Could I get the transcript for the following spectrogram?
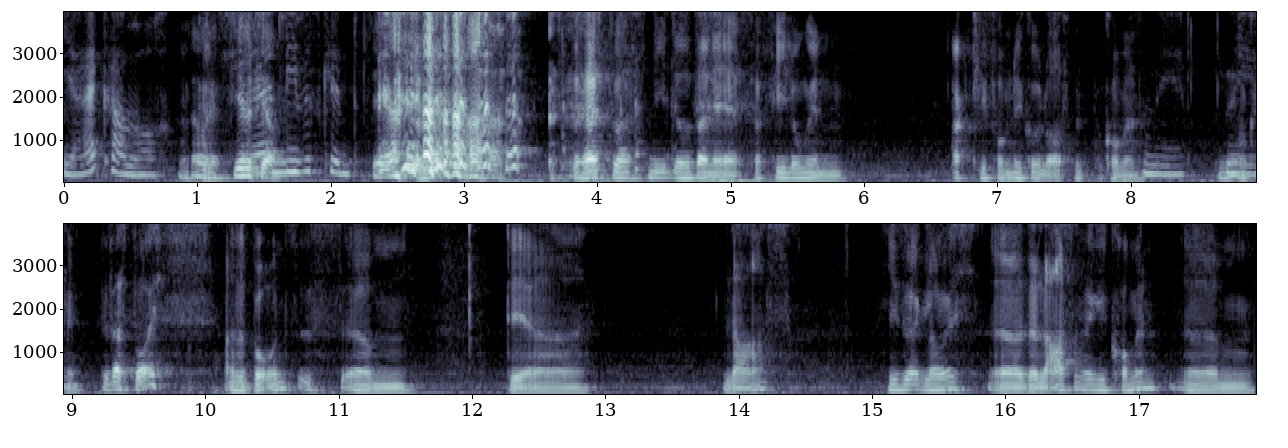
Ja, er kam auch. Okay. Jedes Er Jahr. ein liebes Kind. Ja. Das heißt, du hast nie so deine Verfehlungen aktiv vom Nikolaus mitbekommen. Nee. Nee. nee. Okay. Wie war es bei euch? Also bei uns ist ähm, der Lars, hieß er, glaube ich. Äh, der Lars haben wir gekommen ähm,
